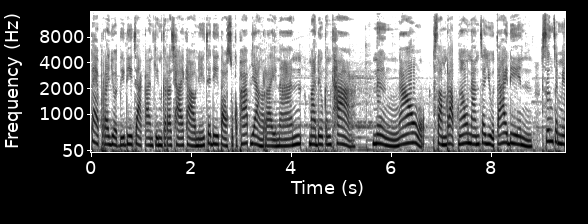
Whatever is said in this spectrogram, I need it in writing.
แต่ประโยชน์ดีๆ จากการกินกระชายขาวนี้จะดีต่อสุขภาพอย่างไรนั้น มาดูกันค่ะ 1. เง่า สำหรับเง่านั้นจะอยู่ใต้ดิน ซึ่งจะมี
